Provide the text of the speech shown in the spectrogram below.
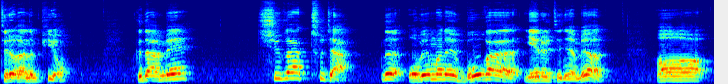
들어가는 비용. 그 다음에 추가 투자는 500만 원에 뭐가 예를 드냐면 어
